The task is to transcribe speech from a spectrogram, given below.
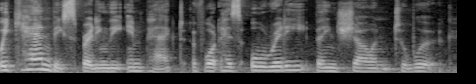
We can be spreading the impact of what has already been shown to work.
